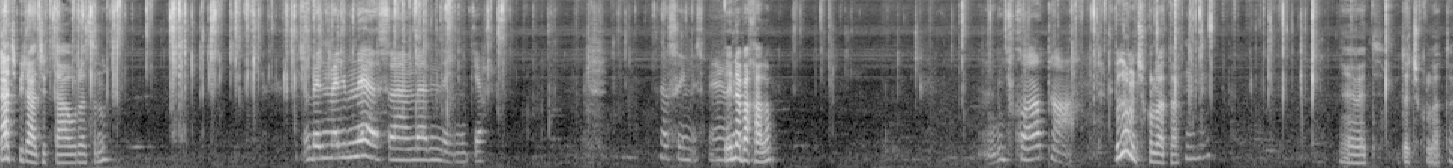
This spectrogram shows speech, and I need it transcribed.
Aç birazcık daha orasını. Benim elimde ya sen ben deneyeceğim. Nasılmış merak Dene bakalım. Çikolata. Bu da mı çikolata? Hı hı. Evet. Bu da çikolata.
